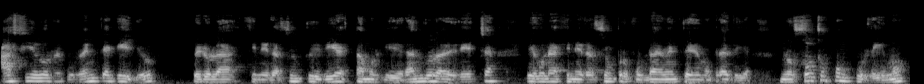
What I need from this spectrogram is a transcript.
ha sido recurrente aquello, pero la generación que hoy día estamos liderando la derecha es una generación profundamente democrática. Nosotros concurrimos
